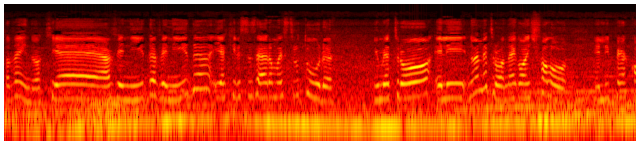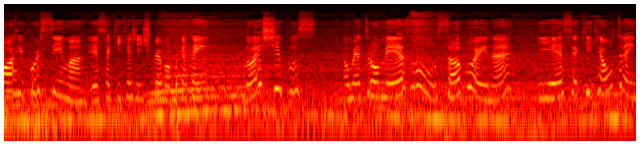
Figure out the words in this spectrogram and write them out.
Tá vendo? Aqui é avenida, avenida. E aqui eles fizeram uma estrutura. E o metrô, ele. Não é metrô, né? Igual a gente falou. Ele percorre por cima. Esse aqui que a gente pegou. Porque tem dois tipos. É o metrô mesmo, o subway, né? E esse aqui que é o trem.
